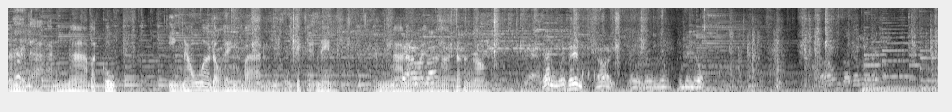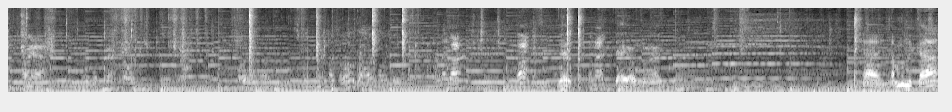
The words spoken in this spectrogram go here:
Anh này là anh ba Baku chiên nấu đồ ăn và đồ nhậu cho các anh em anh làm ăn rất là ngon Răng với phim rồi rồi rồi rồi tôi đi luôn Để rồi mà ơi. xài chấm nước cá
